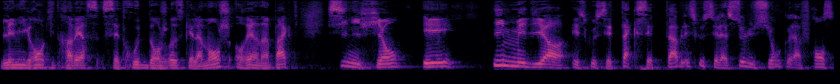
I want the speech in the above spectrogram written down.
les migrants qui traversent cette route dangereuse qu'est la Manche aurait un impact signifiant et immédiat. Est-ce que c'est acceptable? Est-ce que c'est la solution que la France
